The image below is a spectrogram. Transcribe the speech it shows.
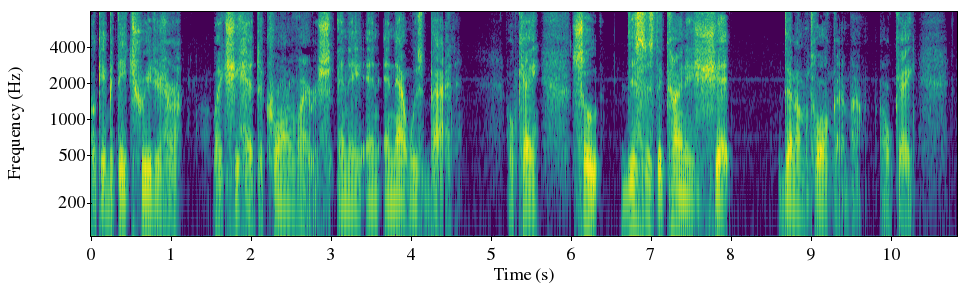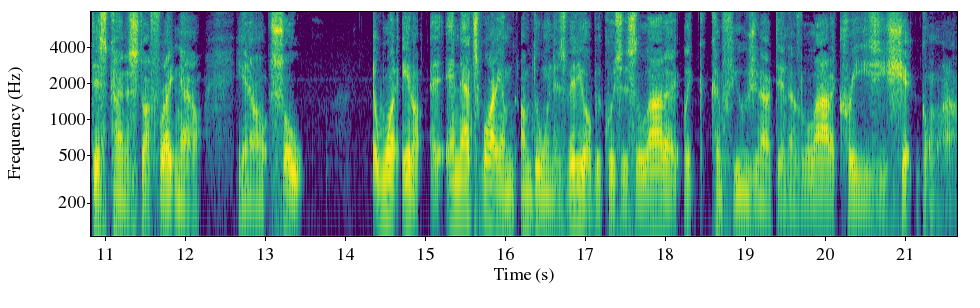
Okay, but they treated her like she had the coronavirus, and, they, and, and that was bad. Okay? So this is the kind of shit that I'm talking about. Okay? This kind of stuff right now. You know, so what you know, and that's why I'm I'm doing this video because there's a lot of like confusion out there. And there's a lot of crazy shit going on.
